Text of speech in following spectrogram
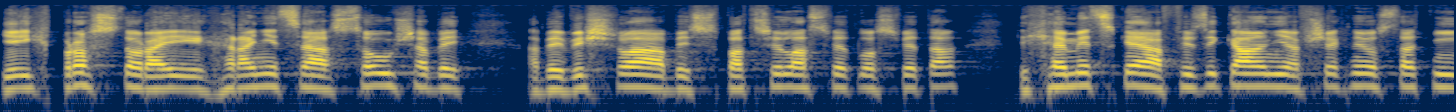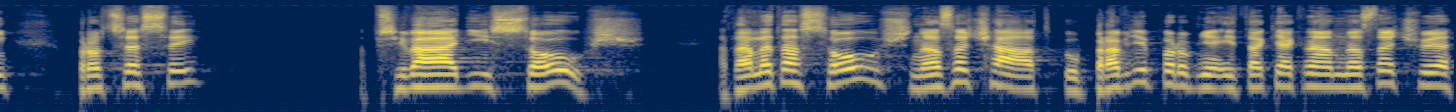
jejich prostor a jejich hranice a souš, aby, aby vyšla, aby spatřila světlo světa, ty chemické a fyzikální a všechny ostatní procesy a přivádí souš. A tahle ta souš na začátku, pravděpodobně i tak, jak nám naznačuje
